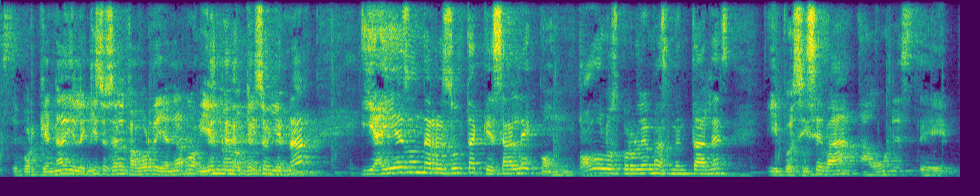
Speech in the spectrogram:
este, porque nadie le quiso hacer el favor de llenarlo y él no lo quiso llenar. Y ahí es donde resulta que sale con todos los problemas mentales y pues sí se va a un, este,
